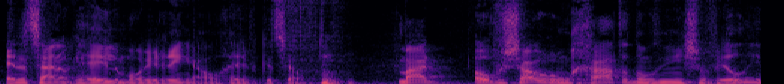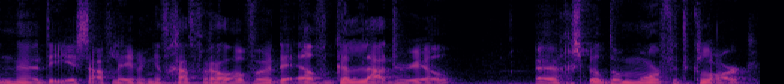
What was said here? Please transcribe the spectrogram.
En het zijn ook hele mooie ringen, al geef ik het zelf toe. Maar over Sauron gaat het nog niet zoveel in eh, de eerste aflevering. Het gaat vooral over de elf Galadriel, eh, gespeeld door Morpeth Clark.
